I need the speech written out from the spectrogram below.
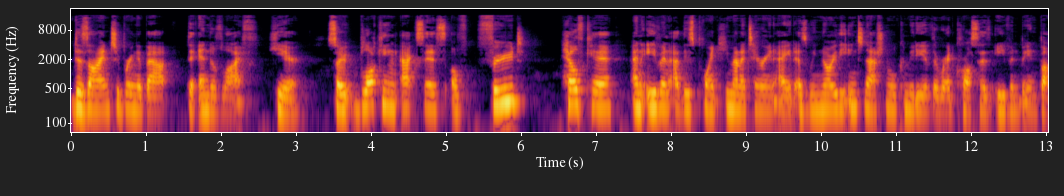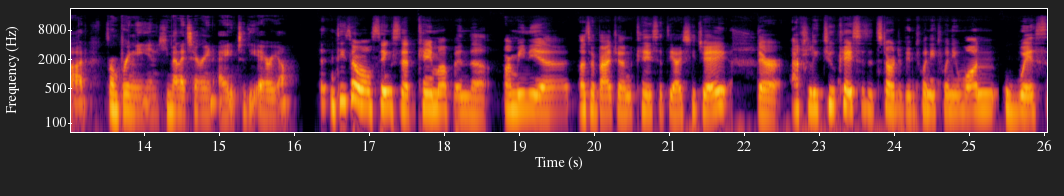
designed to bring about the end of life here. So blocking access of food, healthcare, and even at this point, humanitarian aid. As we know, the International Committee of the Red Cross has even been barred from bringing in humanitarian aid to the area. These are all things that came up in the Armenia Azerbaijan case at the ICJ. There are actually two cases. It started in 2021 with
